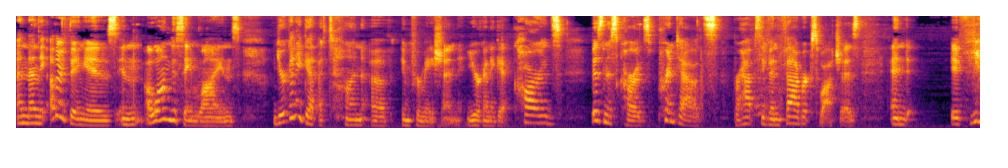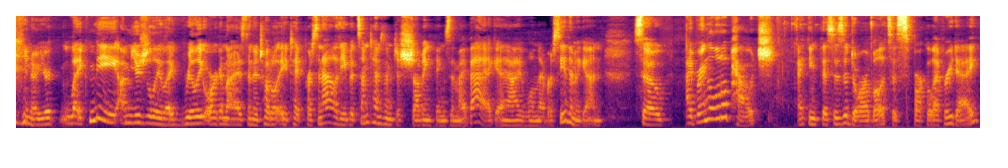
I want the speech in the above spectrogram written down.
And then the other thing is in along the same lines, you're going to get a ton of information. You're going to get cards, business cards, printouts, perhaps even fabric swatches. And if you know you're like me i'm usually like really organized and a total a type personality but sometimes i'm just shoving things in my bag and i will never see them again. So i bring a little pouch. I think this is adorable. It says sparkle every day.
